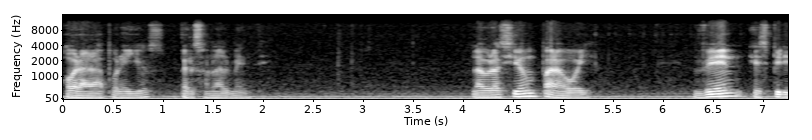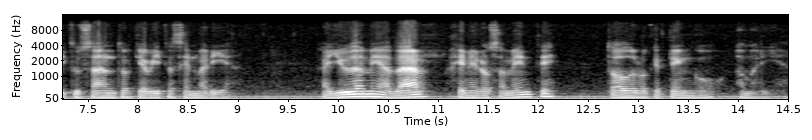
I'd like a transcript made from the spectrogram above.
orará por ellos personalmente. La oración para hoy. Ven Espíritu Santo que habitas en María. Ayúdame a dar generosamente todo lo que tengo a María.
